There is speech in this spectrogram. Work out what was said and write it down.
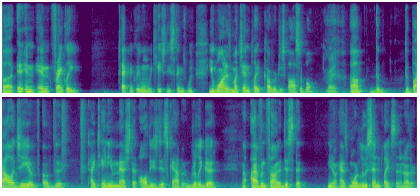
but, and, and, and frankly, technically, when we teach these things, we, you want as much end plate coverage as possible. Right. Um, the, the biology of, of the titanium mesh that all these discs have are really good. I haven't found a disc that, you know, has more loose end plates than another.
